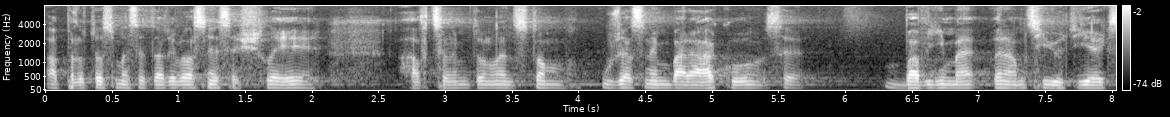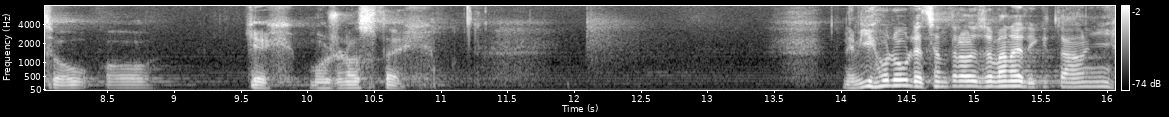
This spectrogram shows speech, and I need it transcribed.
a proto jsme se tady vlastně sešli a v celém tomhle tom úžasném baráku se bavíme v rámci UTXO o těch možnostech. Nevýhodou decentralizované digitální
